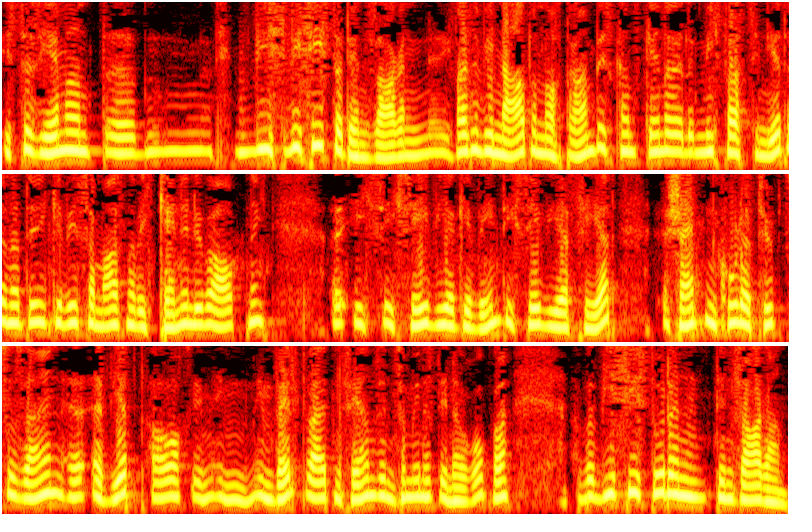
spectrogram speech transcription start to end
ist das jemand, äh, wie, wie siehst du den Sagan? Ich weiß nicht, wie nah du noch dran bist, ganz generell. Mich fasziniert er natürlich gewissermaßen, aber ich kenne ihn überhaupt nicht. Äh, Ich, ich sehe, wie er gewinnt, ich sehe, wie er fährt. Scheint ein cooler Typ zu sein. Er, er wirbt auch im, im, im weltweiten Fernsehen, zumindest in Europa. Aber wie siehst du denn den Sagan?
